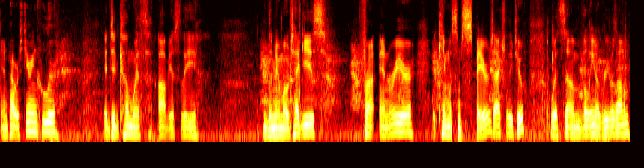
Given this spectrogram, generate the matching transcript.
and power steering cooler. It did come with, obviously, the new Motegis, front and rear. It came with some spares, actually, too, with some Valino Greevas on them.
